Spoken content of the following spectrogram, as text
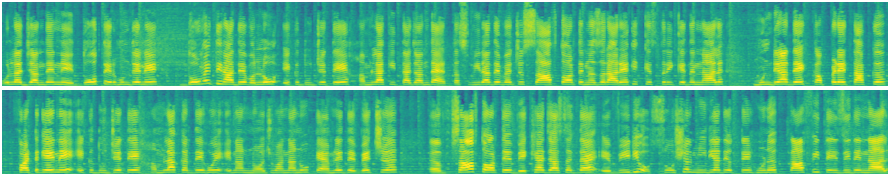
ਉਲਝ ਜਾਂਦੇ ਨੇ, ਦੋ ਧਿਰ ਹੁੰਦੇ ਨੇ, ਦੋਵੇਂ ਧਿਰਾਂ ਦੇ ਵੱਲੋਂ ਇੱਕ ਦੂਜੇ ਤੇ ਹਮਲਾ ਕੀਤਾ ਜਾਂਦਾ ਹੈ। ਤਸਵੀਰਾਂ ਦੇ ਵਿੱਚ ਸਾਫ਼ ਤੌਰ ਤੇ ਨਜ਼ਰ ਆ ਰਿਹਾ ਕਿ ਕਿਸ ਤਰੀਕੇ ਦੇ ਨਾਲ ਮੁੰਡਿਆਂ ਦੇ ਕੱਪੜੇ ਤੱਕ ਫਟ ਗਏ ਨੇ। ਇੱਕ ਦੂਜੇ ਤੇ ਹਮਲਾ ਕਰਦੇ ਹੋਏ ਇਹਨਾਂ ਨੌਜਵਾਨਾਂ ਨੂੰ ਕੈਮਰੇ ਦੇ ਵਿੱਚ ਸਾਫ਼ ਤੌਰ ਤੇ ਵੇਖਿਆ ਜਾ ਸਕਦਾ ਹੈ। ਇਹ ਵੀਡੀਓ ਸੋਸ਼ਲ ਮੀਡੀਆ ਦੇ ਉੱਤੇ ਹੁਣ ਕਾਫੀ ਤੇਜ਼ੀ ਦੇ ਨਾਲ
